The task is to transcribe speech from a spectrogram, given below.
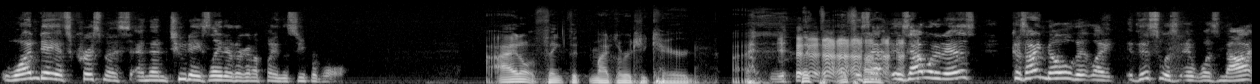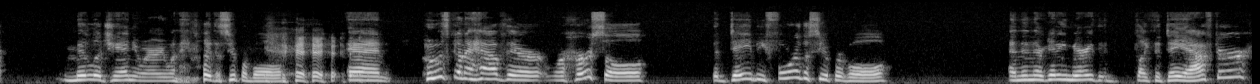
one day it's Christmas and then two days later they're going to play in the Super Bowl. I don't think that Michael Ritchie cared. I, Is that is that what it is? Because I know that like this was it was not middle of January when they played the Super Bowl, and who's going to have their rehearsal the day before the Super Bowl, and then they're getting married the, like the day after?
